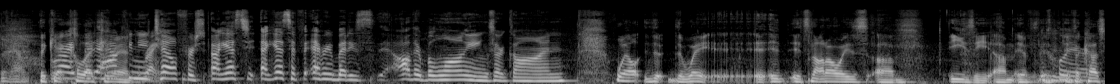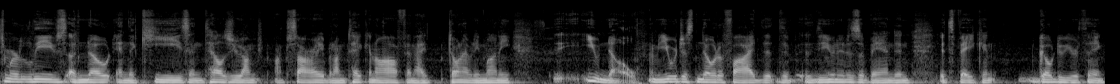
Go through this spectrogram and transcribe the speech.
You know, They can't right, collect but how rent. can you Right. tell for? I guess I guess if everybody's all their belongings are gone, Well, the, the way it, it, it's not always um, easy. Um, if, if, if a customer leaves a note and the keys and tells you, "I'm I'm sorry, but I'm taking off and I don't have any money," you know. I mean, you were just notified that the, the unit is abandoned, it's vacant. Go do your thing.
